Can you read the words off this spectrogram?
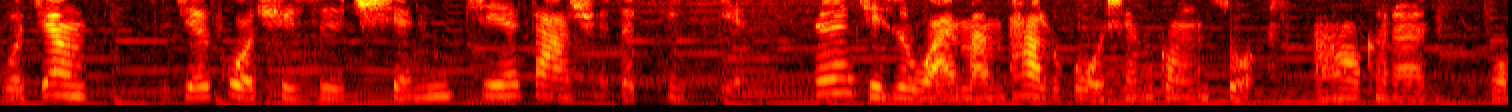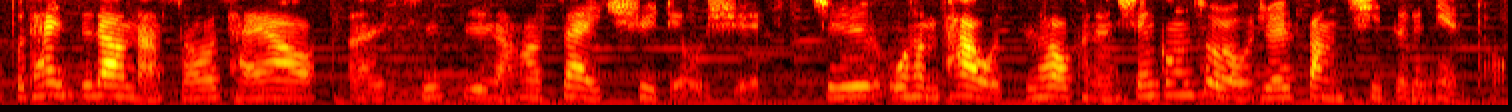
我这样子直接过去是衔接大学的毕业，因为其实我还蛮怕，如果我先工作，然后可能我不太知道哪时候才要呃辞职，然后再去留学。其实我很怕我之后可能先工作了，我就会放弃这个念头。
